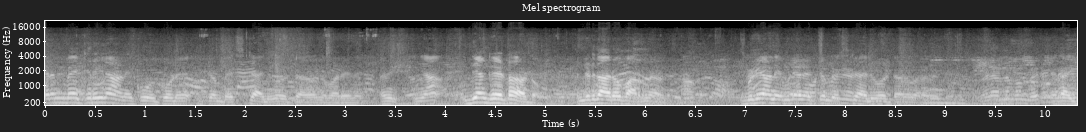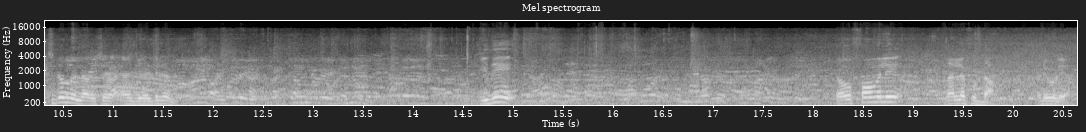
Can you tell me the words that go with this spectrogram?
ശങ്കരൻ ബേക്കറിയിലാണ് കോഴിക്കോട് ഏറ്റവും ബെസ്റ്റ് അലുവ കിട്ടുകയെന്ന് പറയുന്നത്. ഐ മീൻ ഞാൻ ഇത് ഞാൻ കേട്ടതാ കേട്ടോ എന്റെ അടുത്ത് ആരോ പറഞ്ഞതാണ്. ഇവിടെയാണ് ഇവിടെയാണ് ഏറ്റവും ബെസ്റ്റ് അലുവ കിട്ടുകയെന്ന് പറയുന്നത്. ഞാൻ കഴിച്ചിട്ടൊന്നുമില്ല പക്ഷെ ഞാൻ കേട്ടിട്ടുണ്ട്. ഇത് ടോപ്പ് ഫോമിൽ നല്ല ഫുഡാണ് അടിപൊളിയാണ്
